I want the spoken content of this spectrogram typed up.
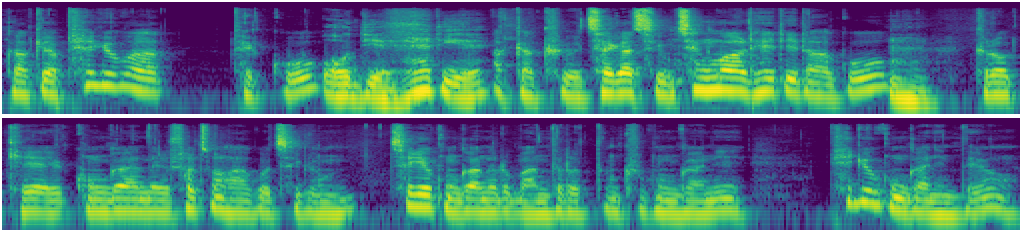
그 학교가 폐교가 됐고 어디에 해리에? 아까 그 제가 지금 책마을 해리라고 음. 그렇게 공간을 설정하고 지금 책의 공간으로 만들었던 그 공간이 폐교 공간인데요.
